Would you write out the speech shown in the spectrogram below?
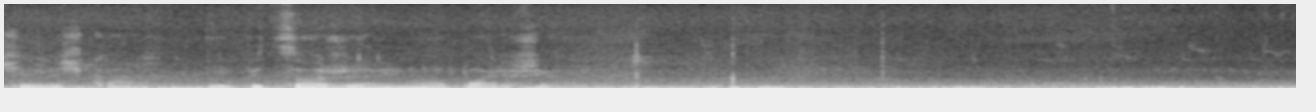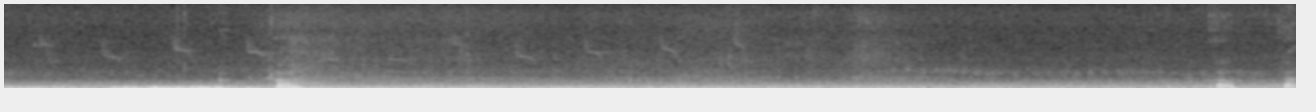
Червячка і підсаджуємо йому опаришів. Опа. Опа.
